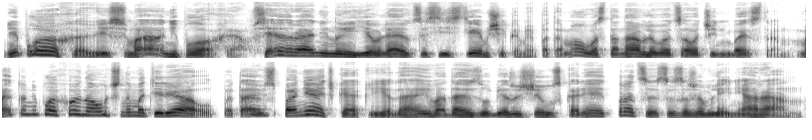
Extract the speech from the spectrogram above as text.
«Неплохо, весьма неплохо. Все раненые являются системщиками, потому восстанавливаются очень быстро. Это неплохой научный материал. Пытаюсь понять, как еда и вода из убежища ускоряет процессы заживления ран».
